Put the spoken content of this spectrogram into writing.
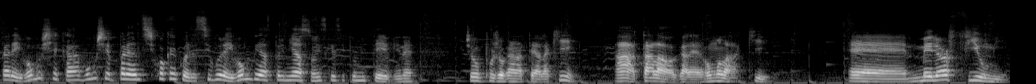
Peraí, vamos checar. Vamos checar. Peraí, antes de qualquer coisa, segura aí. Vamos ver as premiações que esse filme teve, né? Deixa eu jogar na tela aqui. Ah, tá lá, ó, galera. Vamos lá, aqui. É, melhor filme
